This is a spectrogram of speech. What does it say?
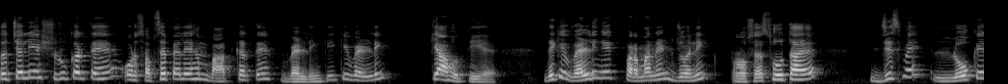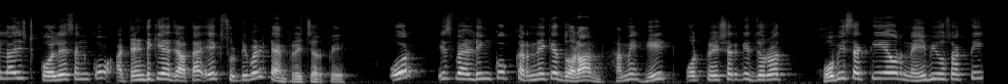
तो चलिए शुरू करते हैं और सबसे पहले हम बात करते हैं वेल्डिंग की, कि वेल्डिंग क्या होती है। देखिए, वेल्डिंग एक परमानेंट ज्वाइनिंग प्रोसेस होता है, जिसमें लोकलाइज्ड कोलेशन को अटेंड किया जाता है एक सुटेबल टेम्परेचर पे और इस वेल्डिंग को करने के दौरान हमें हीट और प्रेशर की ज़रूरत हो भी सकती है और नहीं भी हो सकती।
